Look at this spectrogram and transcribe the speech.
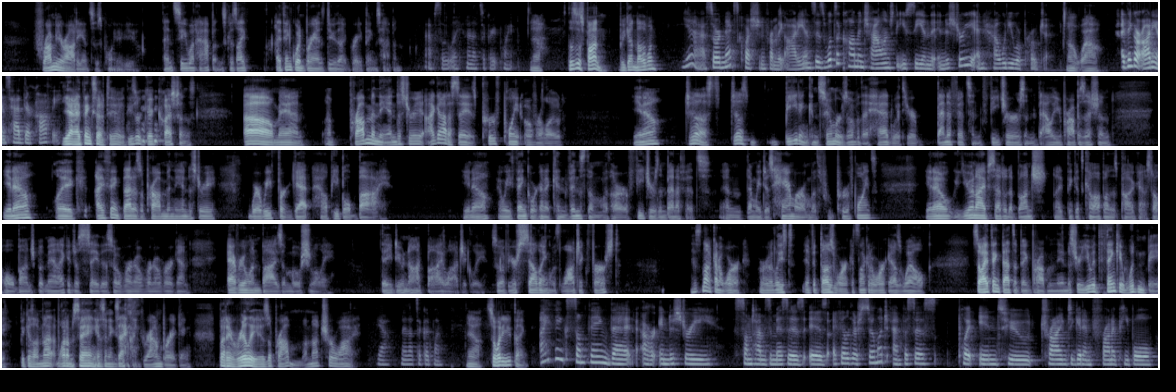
from your audience's point of view and see what happens. Because I, I think when brands do that, great things happen. absolutely and that's a great point Yeah. This is fun. We got another one? Yeah. So our next question from the audience is what's a common challenge that you see in the industry and how would you approach it? Oh, wow. I think our audience had their coffee. Yeah, I think so too. These are good questions. Oh, man. A problem in the industry, I got to say, is proof point overload. You know, just just beating consumers over the head with your benefits and features and value proposition. You know, like I think that is a problem in the industry where we forget how people buy, you know, and we think we're going to convince them with our features and benefits. And then we just hammer them with proof points. You know, you and I have said it a bunch. I think it's come up on this podcast a whole bunch, but man, I could just say this over and over and over again. Everyone buys emotionally. they do not buy logically. So if you're selling with logic first, it's not going to work. Or at least if it does work, it's not going to work as well. So I think that's a big problem in the industry. You would think it wouldn't be because I'm not, what I'm saying isn't exactly groundbreaking, but it really is a problem. I'm not sure why. Yeah, no, that's a good one. Yeah. So what do you think? I think something that our industry sometimes misses is I feel like there's so much emphasis put into trying to get in front of people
